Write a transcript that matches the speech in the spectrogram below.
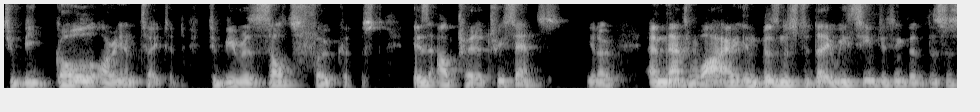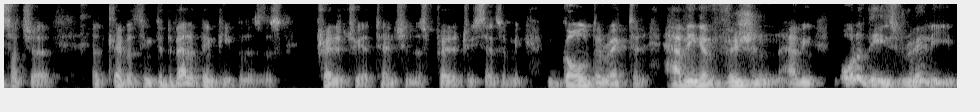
to be goal orientated, to be results focused, is our predatory sense, you know? And that's why in business today, we seem to think that this is such a, a clever thing to developing people is this predatory attention, this predatory sense of me, goal directed, having a vision, having all of these really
